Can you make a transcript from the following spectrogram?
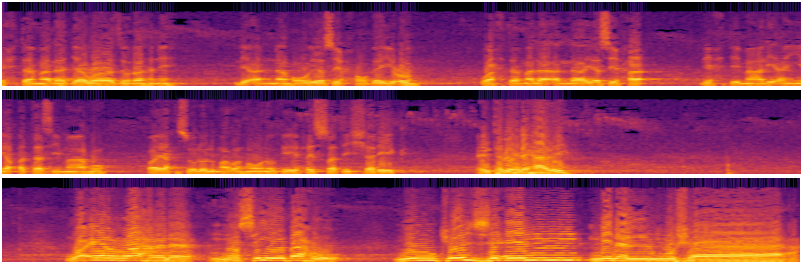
احتمل جواز رهنه لأنه يصح بيعه واحتمل ألا يصح لاحتمال أن يقتسماه. فيحصل المرهون في حصة الشريك. انتبه لهذه. وإن رهن نصيبه من جزء من المشاع.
